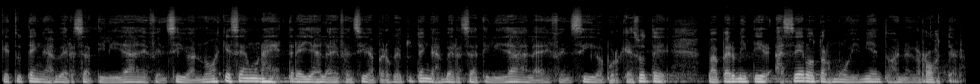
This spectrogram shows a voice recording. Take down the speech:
que tú tengas versatilidad defensiva. No es que sean unas estrellas la defensiva, pero que tú tengas versatilidad a la defensiva, porque eso te va a permitir hacer otros movimientos en el roster.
